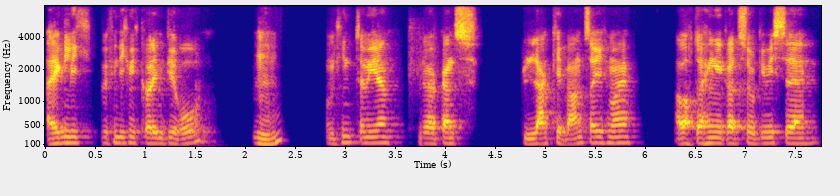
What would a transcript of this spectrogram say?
eigentlich befinde ich mich gerade im Büro mhm. Und hinter mir eine ganz blanke Wand, sage ich mal. Aber auch da hängen gerade so gewisse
